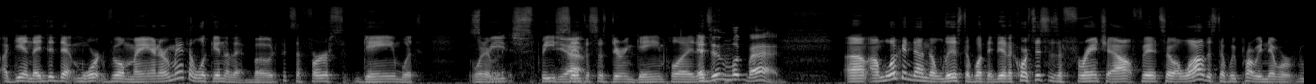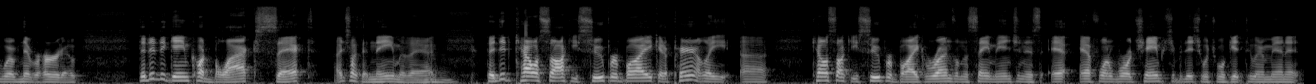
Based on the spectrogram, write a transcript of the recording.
again, they did that Mortonville Manor. We may have to look into that boat. If it's the first game with whatever Speech? speech Yeah. synthesis during gameplay, It didn't look bad. Um, I'm looking down the list of what they did. Of course, this is a French outfit, so a lot of the stuff we probably never would have never heard of. They did a game called Black Sect. I just like the name of that. They did Kawasaki Superbike, and apparently uh, Kawasaki Superbike runs on the same engine as F- F1 World Championship Edition, which we'll get to in a minute.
